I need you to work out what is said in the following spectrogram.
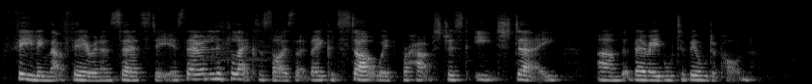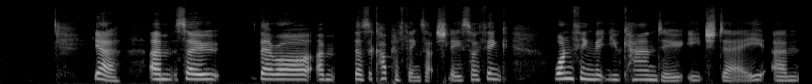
feeling that fear and uncertainty? Is there a little exercise that they could start with, perhaps just each day, um, that they're able to build upon? Yeah. Um, so there are um, there's a couple of things actually. So I think one thing that you can do each day um,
